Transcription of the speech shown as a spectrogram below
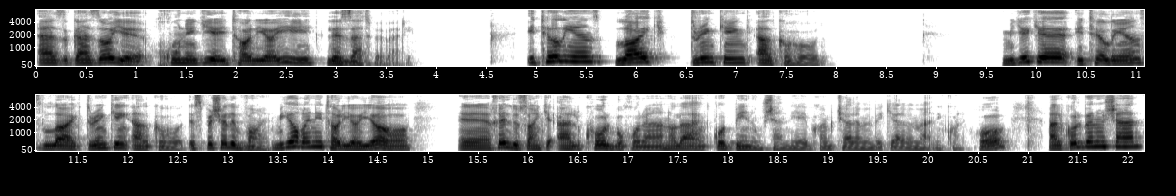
از غذای خونگی ایتالیایی لذت ببری. Italians like drinking alcohol. میگه که Italians like drinking alcohol especially wine. میگه آقا این ایتالیایی ها خیلی دوستان که الکل بخورن. حالا الکل بنوشن. یه بخوایم کلمه به کلمه معنی کنیم. خب؟ الکل بنوشن.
